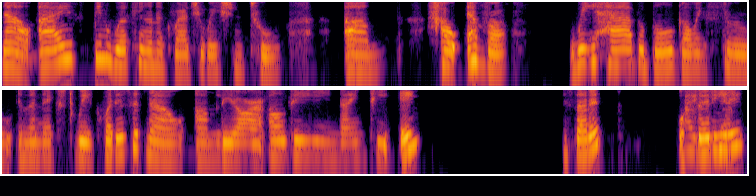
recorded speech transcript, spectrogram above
Now, I've been working on a graduation tool. Um, however, we have a bill going through in the next week. What is it now, um, Leora? LD 98? Is that it? Or 38?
